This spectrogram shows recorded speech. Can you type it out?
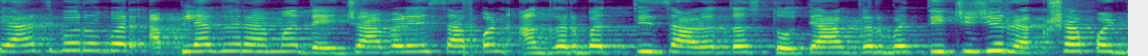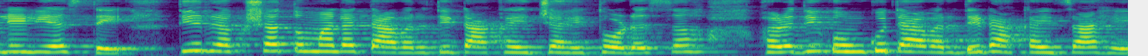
त्याचबरोबर आपल्या घरामध्ये ज्यावेळेस आपण अगरबत्ती जाळत असतो त्या अगरबत्तीची जी रक्षा पडलेली असते ती रक्षा तुम्हाला त्यावरती टाकायची आहे. थोडंसं हळदी कुंकू त्यावरती टाकायचं आहे.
